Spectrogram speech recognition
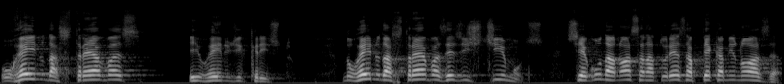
o reino das trevas e o reino de Cristo. No reino das trevas existimos, segundo a nossa natureza pecaminosa,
